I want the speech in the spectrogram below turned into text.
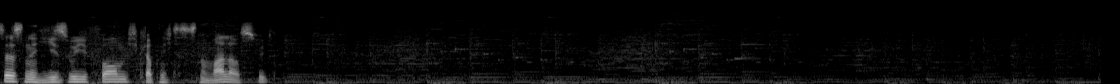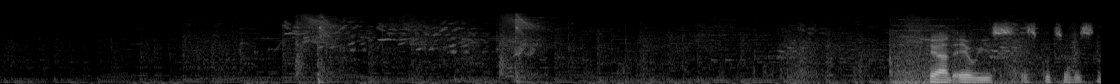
Ist das eine Hisui-Form? Ich glaube nicht, dass es normal aussieht. Ja, und AoEs, das ist gut zu wissen.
